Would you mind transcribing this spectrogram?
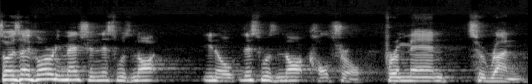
So as I've already mentioned, this was not, you know, this was not cultural for a man to run.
